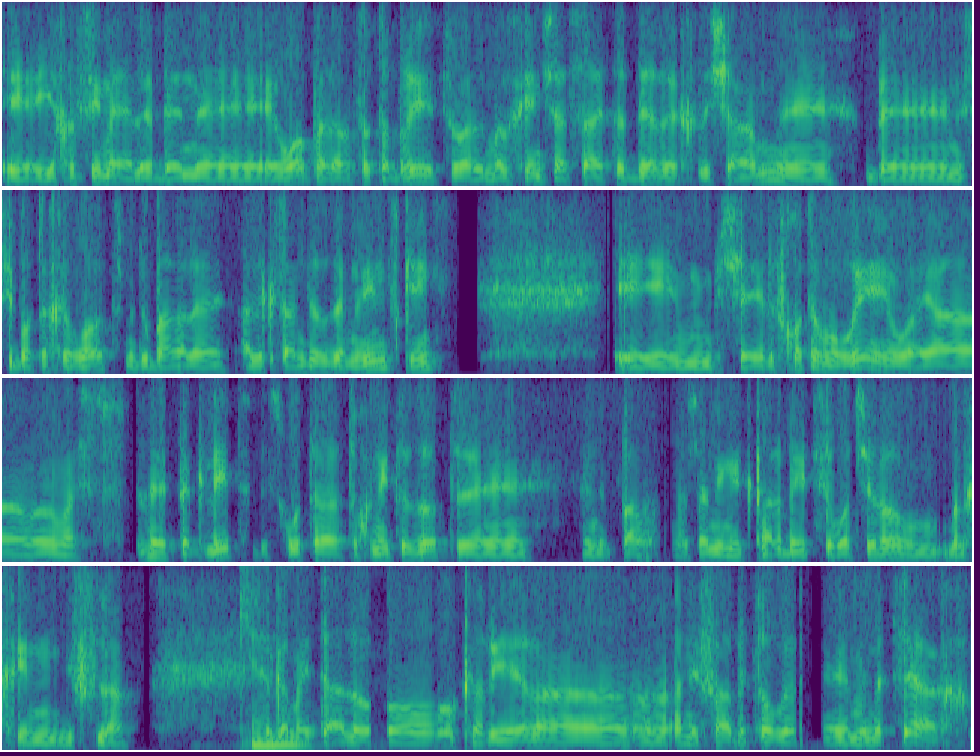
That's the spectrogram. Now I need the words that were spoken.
היחסים האלה בין אירופה לארצות הברית, או על מלחין שעשה את הדרך לשם בנסיבות אחרות. מדובר על אלכסנדר זמלינסקי, שלפחות עבורי הוא היה ממש תגלית בזכות התוכנית הזאת. פעם שאני נתקל ביצירות שלו, הוא מלחין נפלא. כן. וגם הייתה לו קריירה ענפה בתור אה, מנצח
